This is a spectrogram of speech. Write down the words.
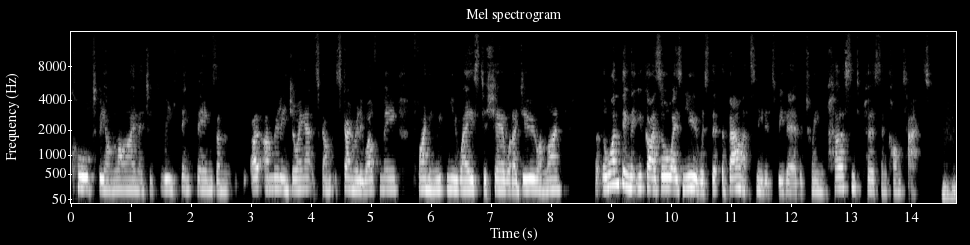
call to be online and to rethink things. And I, am really enjoying it. It's, it's going really well for me. Finding new ways to share what I do online. But the one thing that you guys always knew was that the balance needed to be there between person to person contact mm-hmm.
